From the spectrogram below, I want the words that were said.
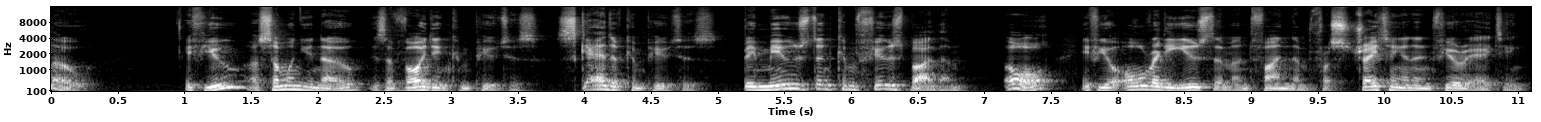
Hello. If you or someone you know is avoiding computers, scared of computers, bemused and confused by them, or if you already use them and find them frustrating and infuriating,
